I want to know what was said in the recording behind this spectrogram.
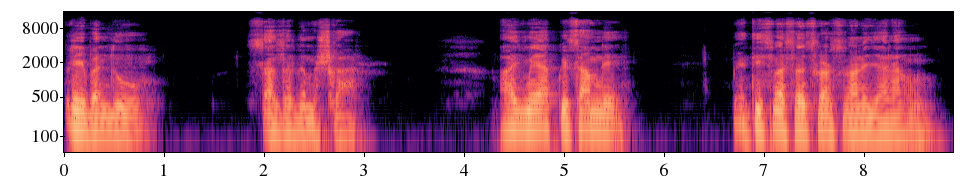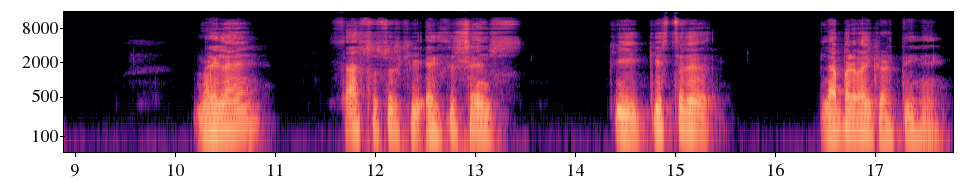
प्रिय बंधु, सादर नमस्कार। आज मैं आपके सामने पैंतीसवां संस्करण सुनाने जा रहा हूँ। महिलाएँ सास ससुर की एग्जिस्टेंस की किस तरह लापरवाही करती हैं?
